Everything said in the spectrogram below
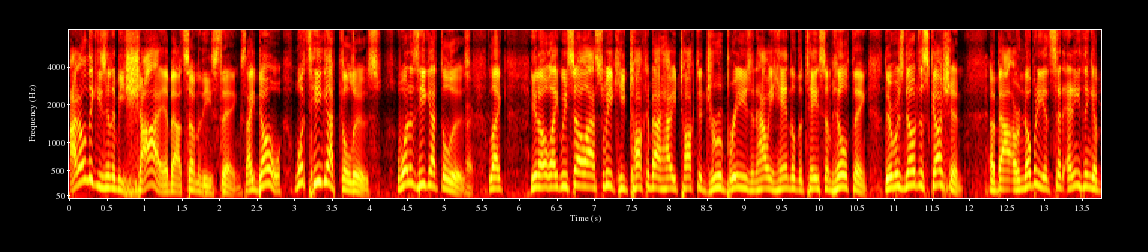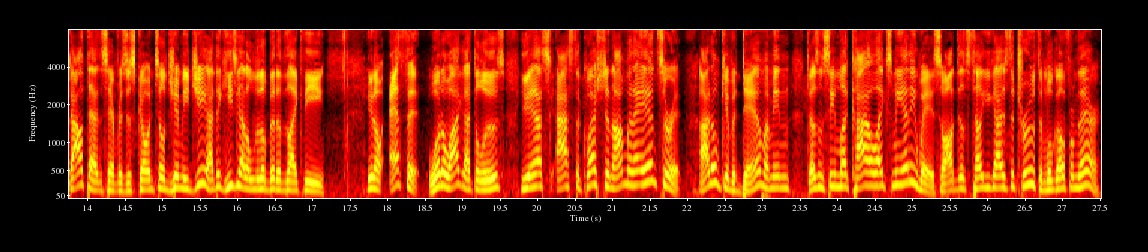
I don't think he's going to be shy about some of these things. I don't. What's he got to lose? What has he got to lose? Like, you know, like we saw last week, he talked about how he talked to Drew Brees and how he handled the Taysom Hill thing. There was no discussion about, or nobody had said anything about that in San Francisco until Jimmy G. I think he's got a little bit of like the, you know, F it. What do I got to lose? You ask ask the question, I'm going to answer it. I don't give a damn. I mean, doesn't seem like Kyle likes me anyway, so I'll just tell you guys the truth and we'll go from there.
